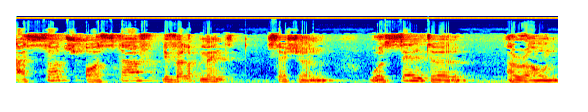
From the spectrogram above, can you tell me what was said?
as such, our staff development session was centered around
